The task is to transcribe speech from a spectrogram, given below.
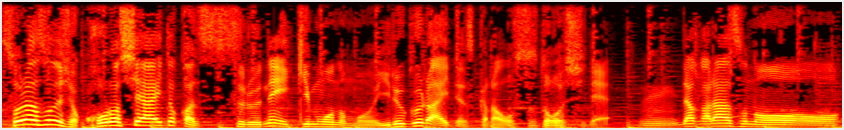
それはそうでしょ。殺し合いとかするね、生き物もいるぐらいですから、オス同士で。うん。だから、その、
